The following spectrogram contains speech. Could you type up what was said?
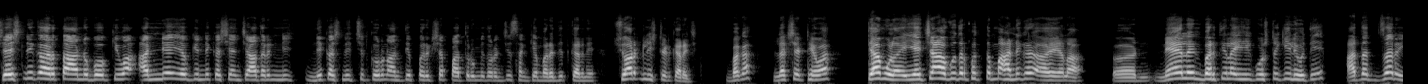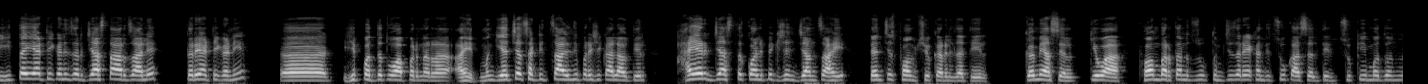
शैक्षणिक अर्थ अनुभव किंवा अन्य योग्य निकष यांच्या आधारे नि- निकष निश्चित करून अंतिम परीक्षा पात्र उमेदवारांची संख्या मर्यादित करणे शॉर्ट लिस्टेड करायची. बघा लक्षात ठेवा. त्यामुळे याच्या अगोदर फक्त महानगर याला न्यायालयीन भरतीला ही गोष्ट केली होती. आता जर इथं या ठिकाणी जर जास्त अर्ज आले तर या ठिकाणी ही पद्धत वापरणार आहेत. मग याच्यासाठी चालणी परीक्षा काय लावतील? हायर जास्त क्वालिफिकेशन ज्यांचं आहे त्यांचेच फॉर्म स्वीकारले जातील. कमी असेल किंवा फॉर्म भरताना चूक तुमची जर एखादी चूक असेल ती चुकीमधून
